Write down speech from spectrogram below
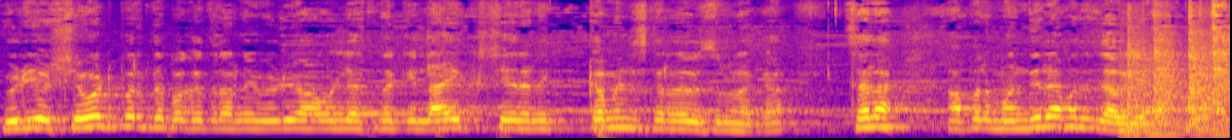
व्हिडिओ शेवटपर्यंत बघत राहणे. व्हिडिओ आवडल्यास नक्की लाईक शेअर आणि कमेंट्स करायला विसरू नका. चला आपण मंदिरामध्ये जाऊया.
